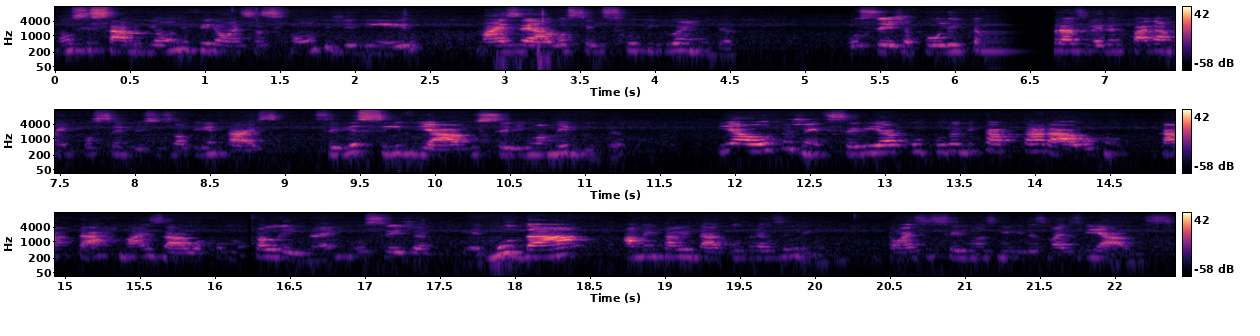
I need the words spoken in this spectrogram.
não se sabe de onde virão essas fontes de dinheiro, mas é algo a ser discutido ainda. Ou seja, política brasileira de pagamento por serviços ambientais seria sim viável, seria uma medida. E a outra, gente, seria a cultura de captar água, captar mais água, como eu falei, né? Ou seja, mudar a mentalidade do brasileiro. Então, essas seriam as medidas mais viáveis.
